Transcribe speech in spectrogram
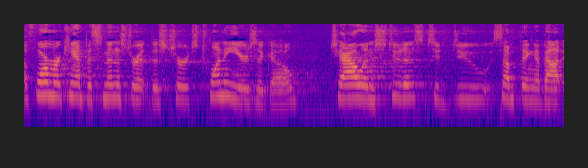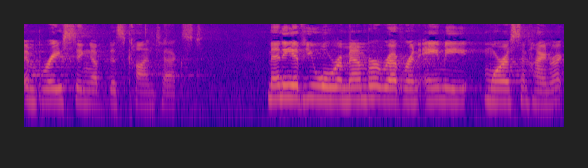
A former campus minister at this church 20 years ago challenged students to do something about embracing of this context. Many of you will remember Reverend Amy Morrison Heinrich.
